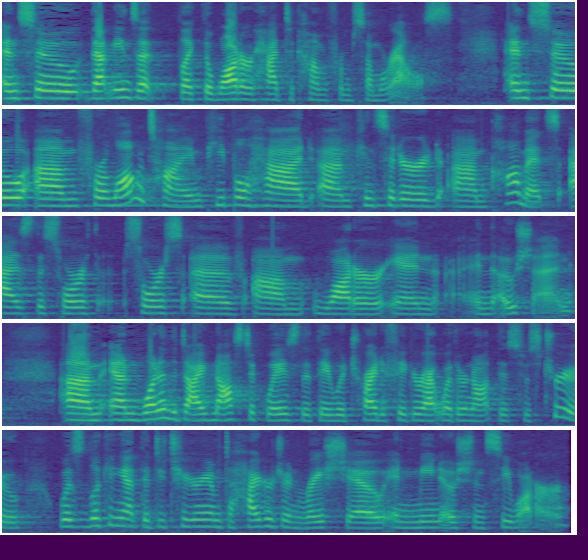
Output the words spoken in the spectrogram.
And so that means that like the water had to come from somewhere else. And so um, for a long time, people had um, considered um, comets as the source, source of um, water in, in the ocean. Um, and one of the diagnostic ways that they would try to figure out whether or not this was true was looking at the deuterium to hydrogen ratio in mean ocean seawater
